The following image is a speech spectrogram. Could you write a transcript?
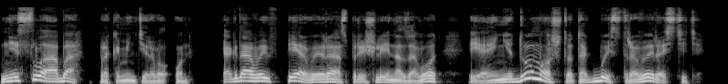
«Не слабо», — прокомментировал он. «Когда вы в первый раз пришли на завод, я и не думал, что так быстро вырастете.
